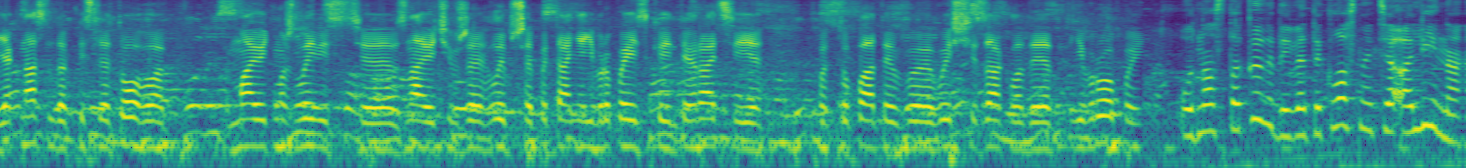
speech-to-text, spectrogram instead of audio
як наслідок після того мають можливість, е, знаючи вже глибше питання європейської інтеграції, поступати в вищі заклади Європи. Одна з таких – дев'ятикласниця Аліна.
